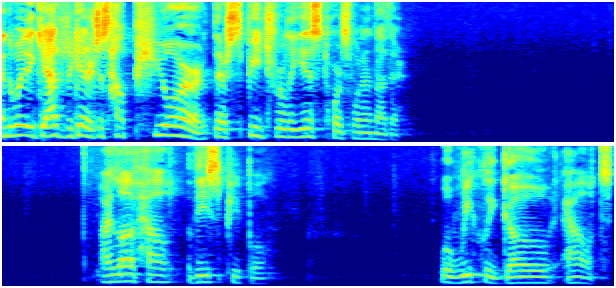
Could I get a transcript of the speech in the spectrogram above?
And the way they gather together, just how pure their speech really is towards one another. I love how these people will weekly go out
